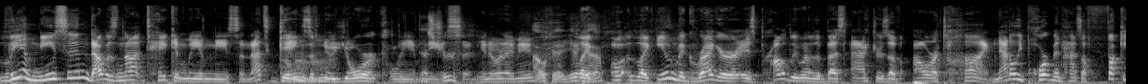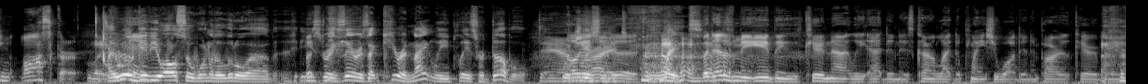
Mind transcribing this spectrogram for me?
Liam Neeson, that was not taken Liam Neeson. That's Gangs of New York Liam That's true. Neeson. You know what I mean? Okay, yeah, like, yeah. oh, like Ewan McGregor is probably one of the best actors of our time. Natalie Portman has a fucking Oscar. Like, I will Yeah. give you also one of the little uh, Easter eggs there is that Keira Knightley plays her double, Damn. which Oh, is yeah, she right. great. But that doesn't mean anything. because Keira Knightley acting is kind of like the plane she walked in in Pirates of the Caribbean.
